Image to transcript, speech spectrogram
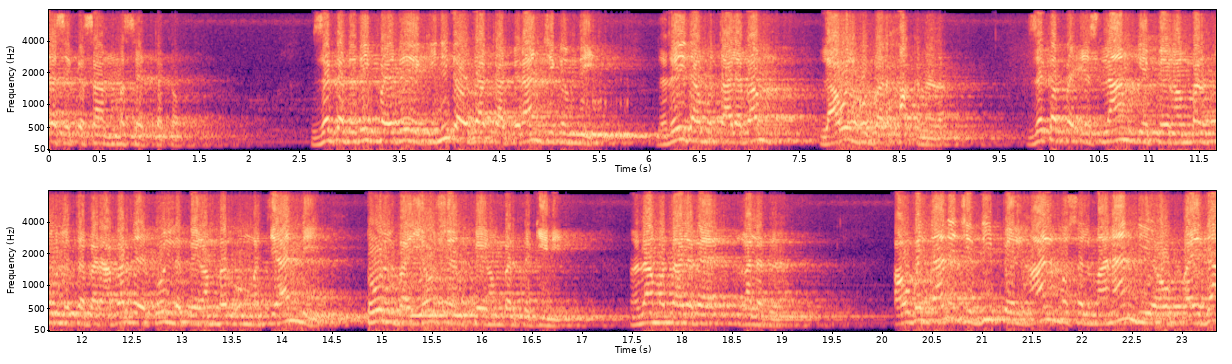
داسې کسان مسیت تکو ځکه د دې فائدې یقیني دا دا کافران چې کوم دي د دې دا مطالبه لاول هو بر حق نه ده ځکه په اسلام کې پیغمبر ټول ته برابر دی ټول پیغمبر امتیان دي ټول به یو شان پیغمبر تکینی دا مطالبه غلطه ده او بل دا نه چې دوی په الحال مسلمانان دي او فائدہ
